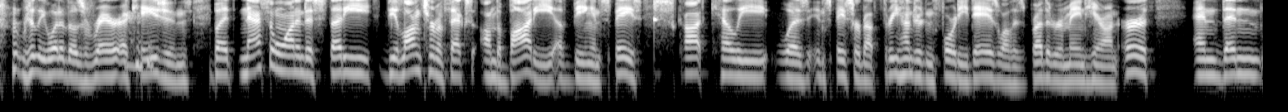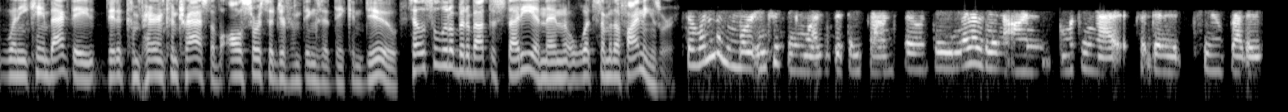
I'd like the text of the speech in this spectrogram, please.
really one of those rare occasions. But NASA wanted to study the long term effects on the body of being in space. Scott Kelly was in space for about 340 days while his brother remained here on Earth. And then when he came back, they did a compare and contrast of all sorts of different things that they can do. Tell us a little bit about the study and then what some of the findings were. So one of the more interesting ones that they found, so they narrowed in on looking at the two brothers'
